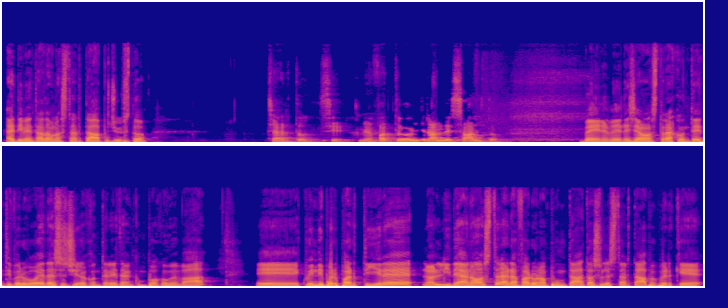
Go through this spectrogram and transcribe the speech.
è diventata una startup, giusto? Certo, sì, abbiamo fatto il grande salto. Bene, bene, siamo stracontenti per voi, adesso ci racconterete anche un po' come va. E quindi per partire, l'idea nostra era fare una puntata sulle startup perché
